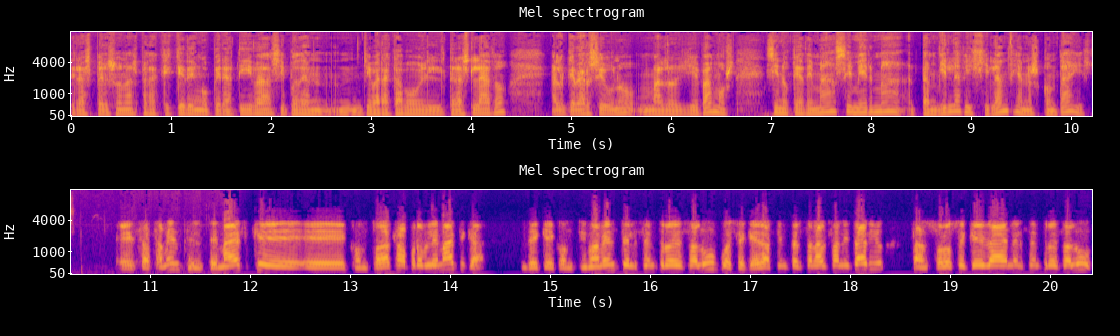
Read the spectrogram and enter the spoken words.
las personas para que queden operativas y puedan llevar a cabo el traslado, al quedarse uno, mal lo llevamos, sino que además se merma también la vigilancia, ¿nos contáis? Exactamente, el tema es que eh, con toda esta problemática de que continuamente el centro de salud pues se queda sin personal sanitario, tan solo se queda en el centro de salud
